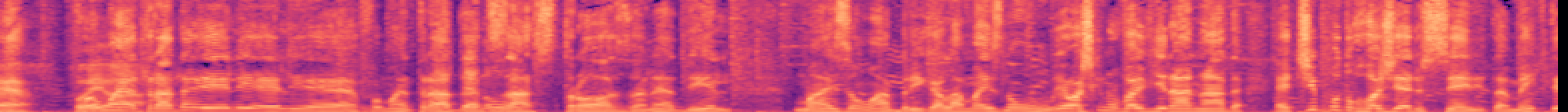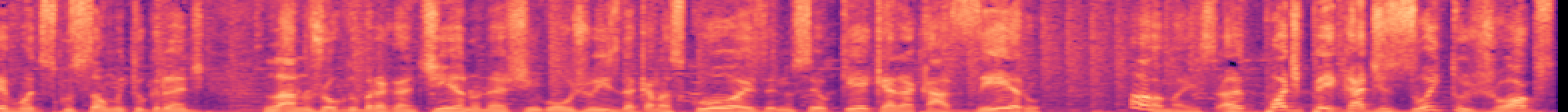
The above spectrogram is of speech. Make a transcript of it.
é. Foi, uma a- entrada, ele, ele é, foi uma entrada no- desastrosa, né, dele. Mas uma briga lá, mas não, eu acho que não vai virar nada. É tipo do Rogério Ceni também, que teve uma discussão muito grande lá no jogo do Bragantino, né? Xingou o juiz daquelas coisas, e não sei o que, que era caseiro. Ah, mas ah, pode pegar 18 jogos,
